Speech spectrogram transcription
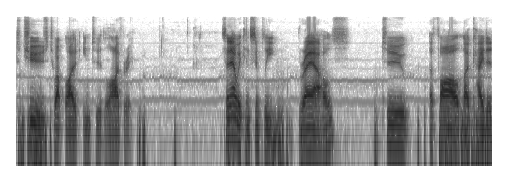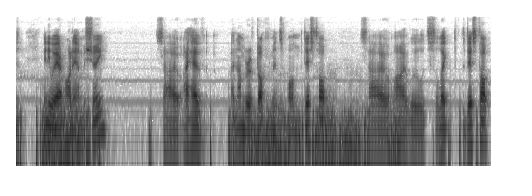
to choose to upload into the library. So now we can simply browse to a file located anywhere on our machine. So I have a number of documents on the desktop. So I will select the desktop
